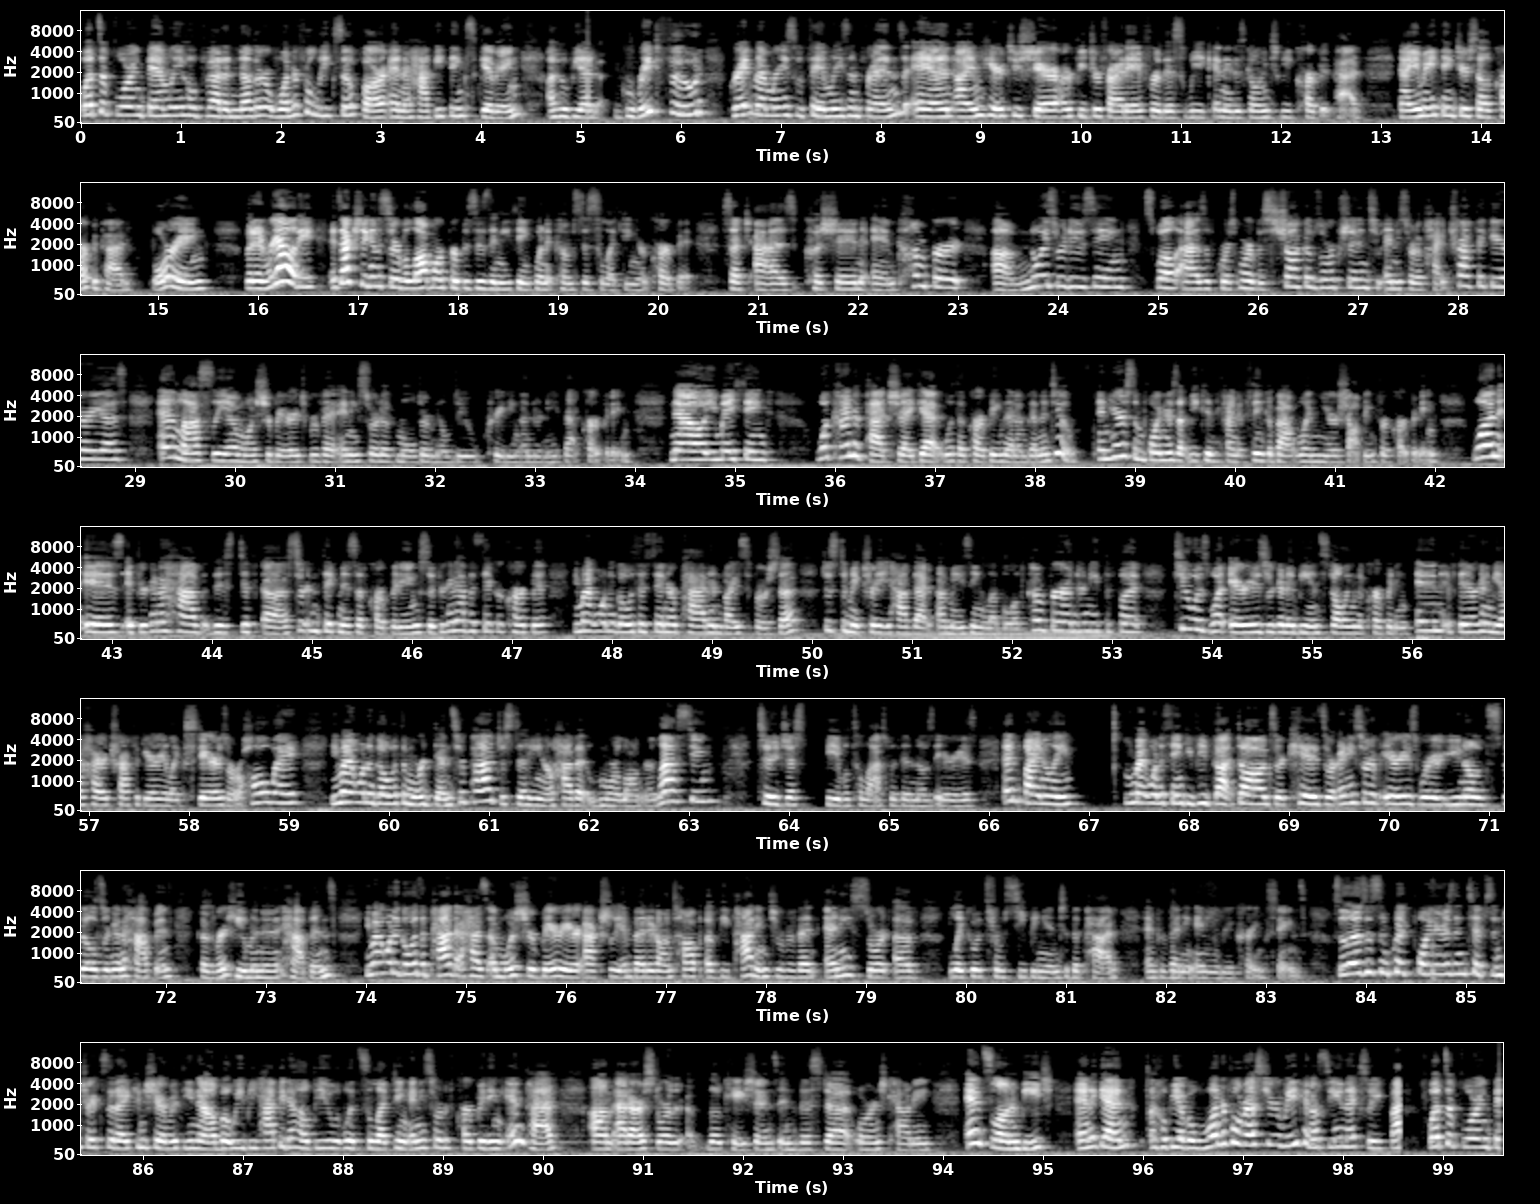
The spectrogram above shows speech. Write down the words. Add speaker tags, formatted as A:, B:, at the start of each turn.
A: What's up, Flooring family? Hope you've had another wonderful week so far and a happy Thanksgiving. I hope you had great food, great memories with families and friends, and I'm here to share our Feature Friday for this week, and it is going to be carpet pad. Now, you may think to yourself, carpet pad, boring, but in reality, it's actually going to serve a lot more purposes than you think when it comes to selecting your carpet, such as cushion and comfort, um, noise reducing, as well as, of course, more of a shock absorption to any sort of high traffic areas, and lastly, a moisture barrier to prevent any sort of mold or mildew creating underneath that carpeting. Now, you may think, what kind of pad should I get with a carpeting that I'm gonna do? And here are some pointers that we can kind of think about when you're shopping for carpeting. One is if you're gonna have this uh, certain thickness of carpeting, so if you're gonna have a thicker carpet, you might wanna go with a thinner pad and vice versa, just to make sure you have that amazing level of comfort underneath the foot. Two is what areas you're gonna be installing the carpeting in. If they're gonna be a higher traffic area like stairs or a hallway, you might wanna go with a more denser pad just to you know have it more longer lasting to just be able to last within those areas. And finally, you might want to think if you've got dogs or kids or any sort of areas where you know spills are going to happen because we're human and it happens, you might want to go with a pad that has a moisture barrier actually embedded on top of the padding to prevent any sort of liquids from seeping into the pad and preventing any recurring stains. So those are some quick pointers and tips and tricks that I can share with you now, but we'd be happy to help you with selecting any sort of carpeting and pad um, at our store locations in Vista, Orange County, and Solana Beach. And again, I hope you have a wonderful rest of your week and I'll see you next week. Bye. What's up, flooring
